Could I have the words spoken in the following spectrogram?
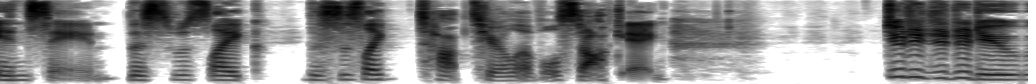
insane. This was like this is like top tier level stalking. Do do do do do.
